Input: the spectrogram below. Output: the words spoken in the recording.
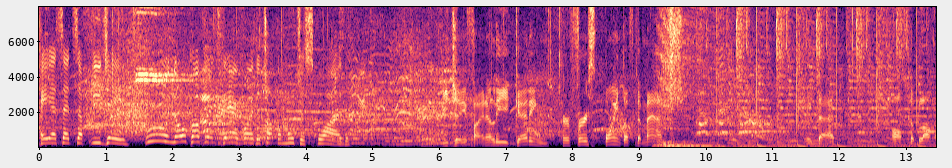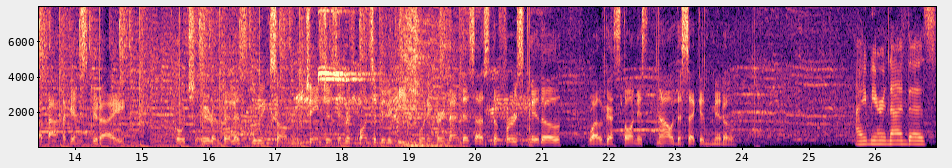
Aya sets up EJ. Ooh, no coverage there for the Choco Mucho squad. EJ finally getting her first point of the match with that off-the-block attack against Viray. Coach Aaron Velez doing some changes in responsibilities, putting Hernandez as the first middle, while Gaston is now the second middle. Amy Hernandez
